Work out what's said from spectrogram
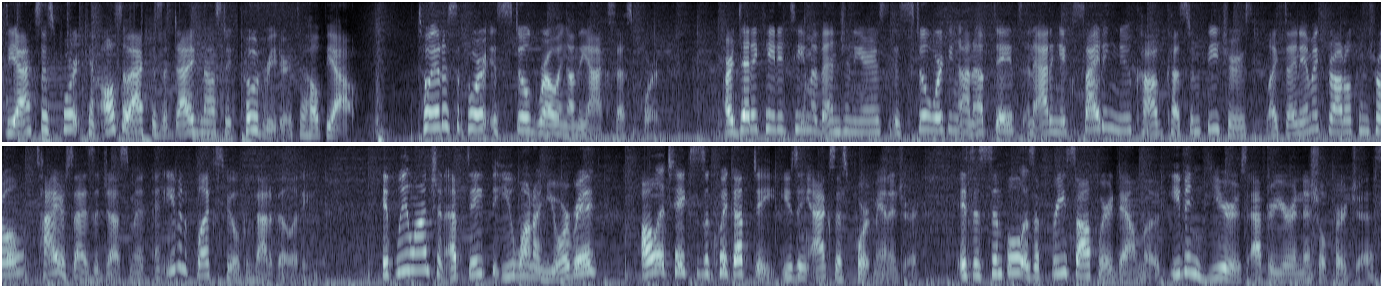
the Accessport can also act as a diagnostic code reader to help you out. Toyota support is still growing on the Accessport. Our dedicated team of engineers is still working on updates and adding exciting new Cobb custom features like dynamic throttle control, tire size adjustment, and even flex fuel compatibility. If we launch an update that you want on your rig, all it takes is a quick update using Accessport Manager. It's as simple as a free software download, even years after your initial purchase.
